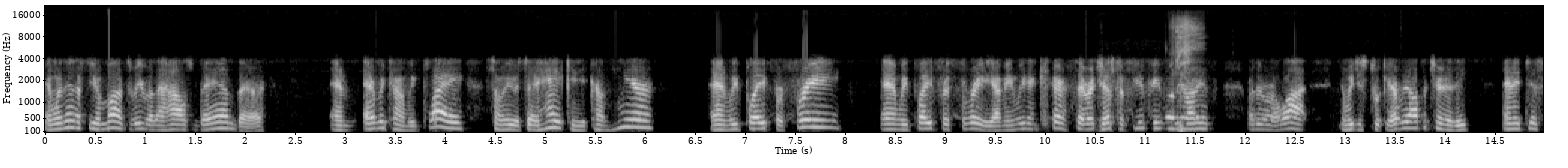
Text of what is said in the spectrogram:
And within a few months we were the house band there. And every time we play somebody would say hey can you come here? And we played for free and we played for three. I mean we didn't care if there were just a few people in the audience or there were a lot and we just took every opportunity and it just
